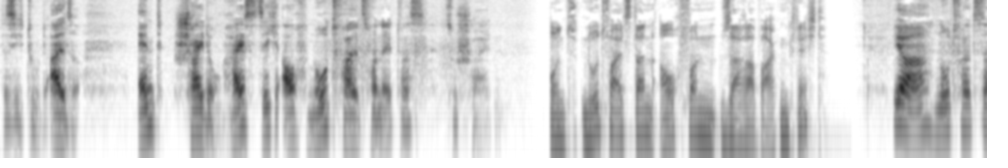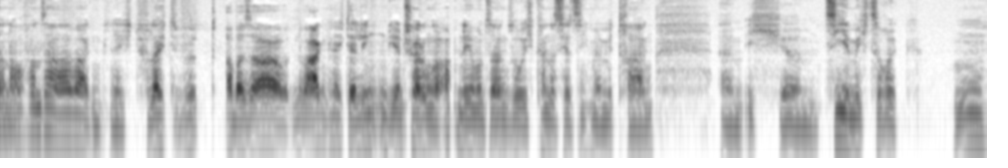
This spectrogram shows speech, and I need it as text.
dass sie tut. Also, Entscheidung heißt, sich auch notfalls von etwas zu scheiden. Und notfalls dann auch von Sarah Wagenknecht? Ja, notfalls dann auch von Sarah Wagenknecht. Vielleicht wird aber Sarah Wagenknecht der Linken die Entscheidung abnehmen und sagen, so, ich kann das jetzt nicht mehr mittragen. Ähm, ich ähm, ziehe mich zurück. Hm,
